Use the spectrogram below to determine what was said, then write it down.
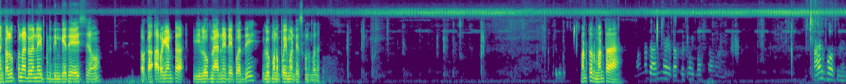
మనం కలుపుకున్నటువన్నీ ఇప్పుడు దీనికైతే వేసాము ఒక అరగంట ఈ లోపు మ్యారినేట్ అయిపోద్ది. ఈ లోపు మనం పొయ్యి మంట వేసుకుందాం కదా మంటది మంట. ఆరిపోతుంది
